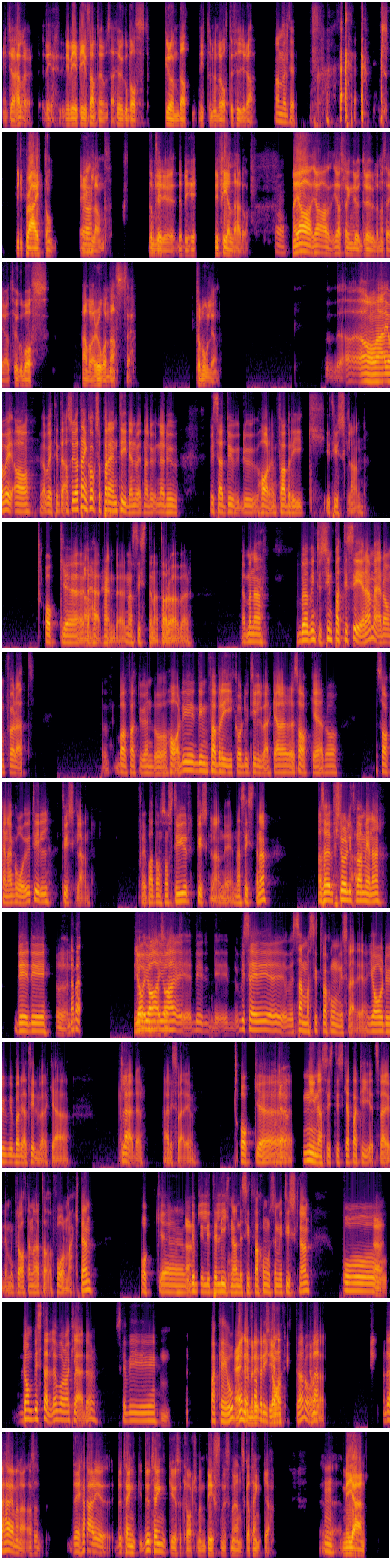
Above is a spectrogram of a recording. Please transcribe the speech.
Inte jag heller. Det, det blir pinsamt nu. Så här, Hugo Boss grundat 1984 Ja men typ. i Brighton, Ja. England. Då Typ. blir det, ju- det blir, det blir fel det här då. Ja. Men jag, jag, jag slänger ut drulen och säger att Hugo Boss, han var rånasse. Förmodligen. Ja, jag vet, ja, jag vet inte. Alltså jag tänker också på den tiden, du vet, när du, när du, vi säger att du, du har en fabrik i Tyskland. Och eh, Ja. det här händer, nazisterna tar över. Jag menar, du behöver inte sympatisera med dem för att bara för att du ändå har din, din fabrik och du tillverkar saker och sakerna går ju till Tyskland. Det är bara att de som styr Tyskland är nazisterna. Alltså, förstår du lite vad jag menar? Det, det, Nej, men, jag, jag, alltså- jag, det, det, vi säger eh, samma situation i Sverige. Jag och du, vi börjar tillverka kläder här i Sverige. Och eh, nynazistiska partiet Sverigedemokraterna tar, får makten. Och eh, Ja. det blir lite liknande situation som i Tyskland. Och Ja. de beställer våra kläder. Ska vi Mm. packa ihop Nej, nej, fabriken ja. och flytta då? Ja, men det här jag menar, alltså, det här är ju, du, tänk, du tänker ju såklart som en businessman ska tänka. Mm. Eh, Med hjärn.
